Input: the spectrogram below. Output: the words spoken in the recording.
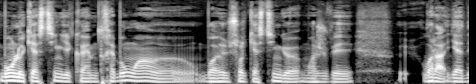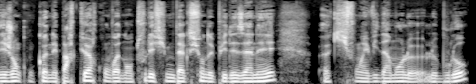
bon, le casting est quand même très bon. Hein. Euh, bon, sur le casting, moi, je vais. voilà, il y a des gens qu'on connaît par cœur, qu'on voit dans tous les films d'action depuis des années, qui font évidemment le, le boulot.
